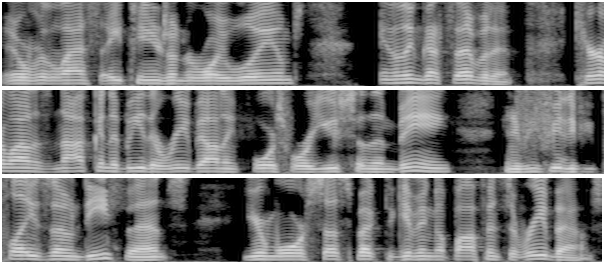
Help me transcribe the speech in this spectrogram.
over the last 18 years under Roy Williams. And I think that's evident. Carolina is not going to be the rebounding force we're used to them being. And if you if you play zone defense, you're more suspect to giving up offensive rebounds.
